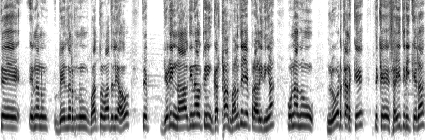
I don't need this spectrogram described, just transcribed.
ਤੇ ਇਹਨਾਂ ਨੂੰ ਬੇਲਰ ਨੂੰ ਵੱਧ ਤੋਂ ਵੱਧ ਲਿਆਓ ਤੇ ਜਿਹੜੀ ਨਾਲ ਦੀ ਨਾਲ ਤੁਸੀਂ ਗੱਠਾਂ ਬੰਨ੍ਹਦੇ ਜੇ ਪਰਾਲੀ ਦੀਆਂ ਉਹਨਾਂ ਨੂੰ ਲੋਡ ਕਰਕੇ ਤੇ ਕਿਸੇ ਸਹੀ ਤਰੀਕੇ ਨਾਲ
